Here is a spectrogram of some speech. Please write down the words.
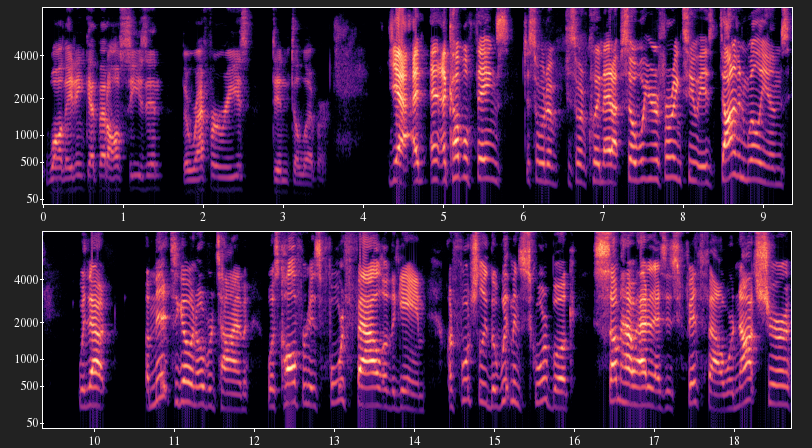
While they didn't get that all season, the referees didn't deliver. Yeah, and, and a couple things to sort of to sort of clean that up. So what you're referring to is Donovan Williams, without a minute to go in overtime, was called for his fourth foul of the game. Unfortunately, the Whitman scorebook somehow had it as his fifth foul. We're not sure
